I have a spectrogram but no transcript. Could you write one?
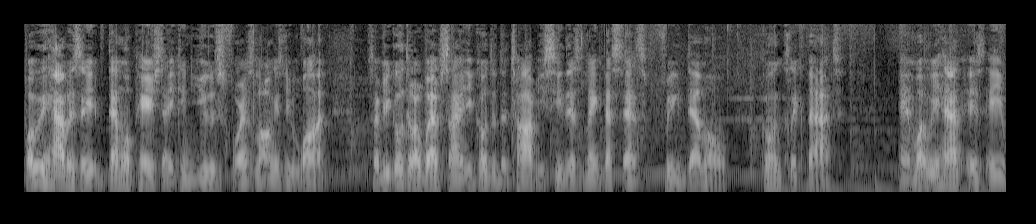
What we have is a demo page that you can use for as long as you want. So if you go to our website, you go to the top, you see this link that says free demo. Go and click that. And what we have is a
